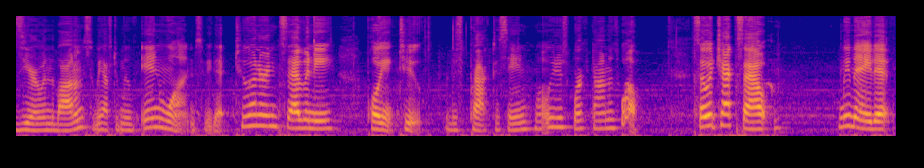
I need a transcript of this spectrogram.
zero in the bottom, so we have to move in one. So we get 270.2. We're just practicing what we just worked on as well. So it checks out. We made it.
